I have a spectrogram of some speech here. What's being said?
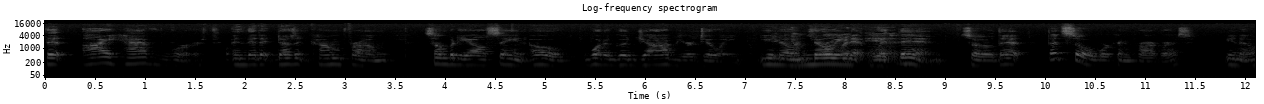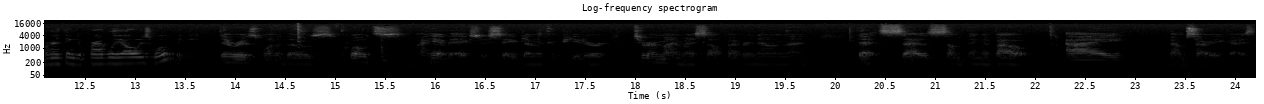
that I have worth and that it doesn't come from somebody else saying, "Oh, what a good job you're doing." You It know, knowing it within. within. So that that's still a work in progress, you know, and I think it probably always will be. There is one of those quotes I have actually saved on the computer to remind myself every now and then that says something about I. I'm sorry, you guys,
